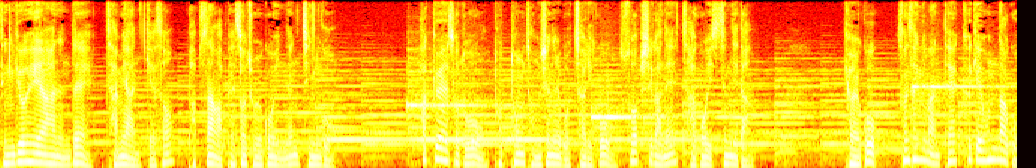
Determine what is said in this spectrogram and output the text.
등교해야 하는데 잠이 안 깨서 밥상 앞에서 졸고 있는 진구. 학교에서도 도통 정신을 못 차리고 수업 시간에 자고 있습니다. 결국 선생님한테 크게 혼나고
